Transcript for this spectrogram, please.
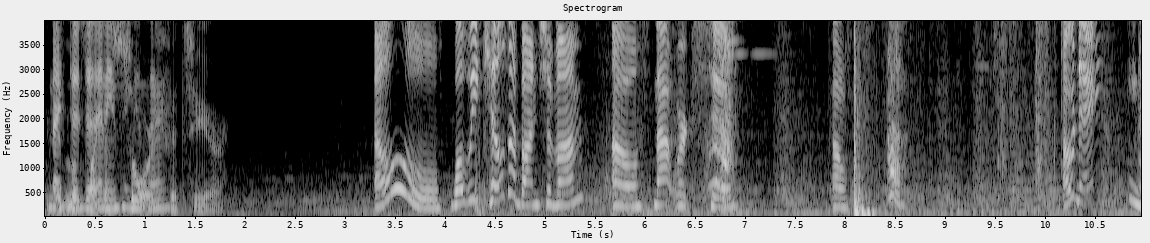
connected It looks to like a anything in sword there. fits here. Oh, well, we killed a bunch of them. Oh, that works too. Oh. Oh, dang.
